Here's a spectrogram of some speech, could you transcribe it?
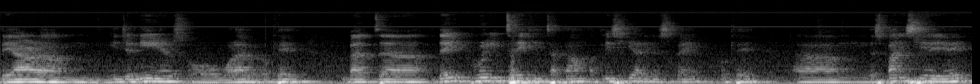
They are um, engineers or whatever, okay? But uh, they really take into account, at least here in Spain, okay? Um, the Spanish CAA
